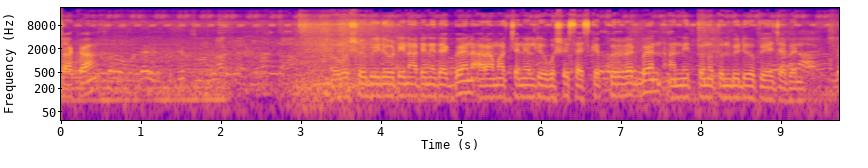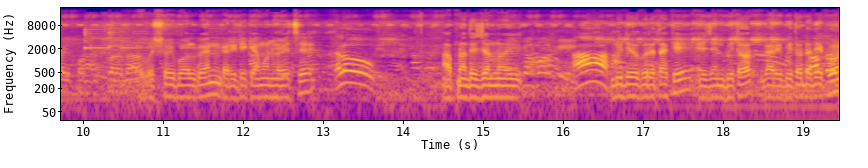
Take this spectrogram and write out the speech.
চাকা অবশ্যই ভিডিওটি না টেনে দেখবেন আর আমার চ্যানেলটি অবশ্যই সাবস্ক্রাইব করে রাখবেন আর নিত্য নতুন ভিডিও পেয়ে যাবেন। অবশ্যই বলবেন গাড়িটি কেমন হয়েছে। হ্যালো। আপনাদের জন্যই হ্যাঁ। ভিডিও করে থাকি। এই যে ভিতর গাড়ির ভিতরটা দেখুন।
